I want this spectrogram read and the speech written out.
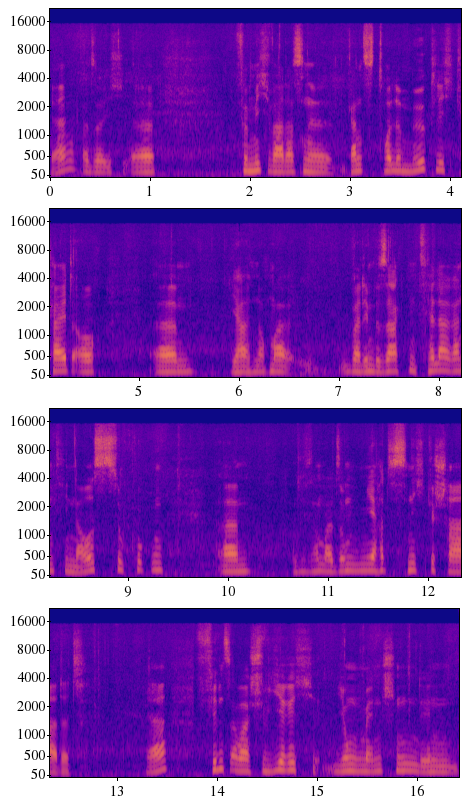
Ja? Also ich, äh, für mich war das eine ganz tolle Möglichkeit, auch ähm, ja, nochmal über den besagten Tellerrand hinaus zu gucken. Ähm, und ich sag mal so, mir hat es nicht geschadet. Ja? Ich finde es aber schwierig, jungen Menschen den,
